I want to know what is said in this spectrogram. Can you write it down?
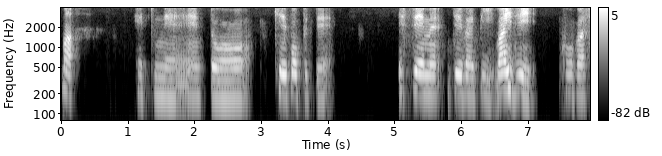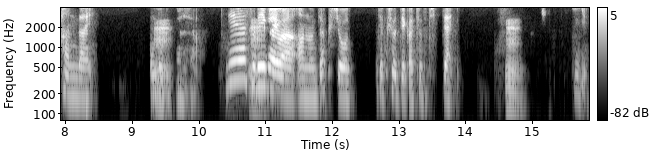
まあ、えっとね、えっと、K-POP って、SM、JYP、YG、ここが三大音楽会社。で、それ以外は、あの弱小、弱小っていうか、ちょっとちっちゃいうん。企業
